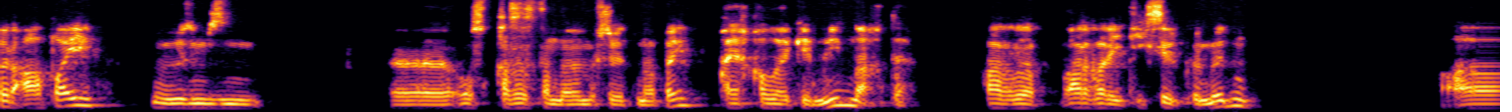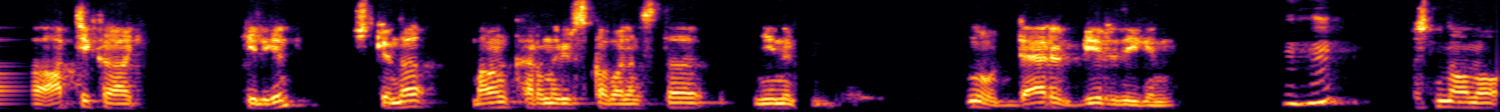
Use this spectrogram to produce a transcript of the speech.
бір апай өзіміздің ііі осы қазақстанда өмір сүретін апай қай қала екенін білмеймін нақты. Ары қарай тексеріп көрмедім. Аптекаға келген. Өйткені маған коронавирусқа байланысты нені ну дәрі бер деген. Мхм сосын ана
